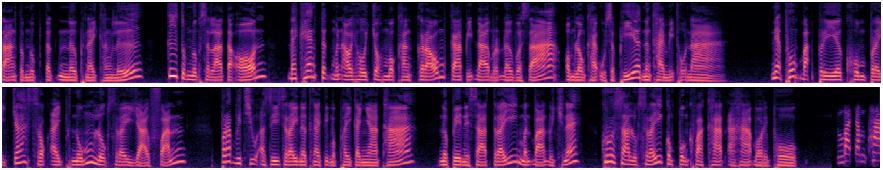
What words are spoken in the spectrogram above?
សាងទំនប់ទឹកនៅផ្នែកខាងលើ គឺទំនប់សាឡាតាអន ដែលខាំងទឹកមិនឲ្យហូរចុះមកខាងក្រោមកាលពីដើមរដូវវស្សា អំឡុងខែឧសភានិងខែមិថុនាអ្នកភូមិបាក់ព្រាឃុំព្រៃចាស់ស្រុកឯកភ្នំលោកស្រីយ៉ាវហ្វាន់ប្រាប់វិទ្យុអាស៊ីសេរីនៅថ្ងៃទី20កញ្ញាថា នៅពេលនេសាទត្រីមិនបានដូច្នេះគ្រួសារលោកស្រីកំពុងខ្វះខាតអាហារបរិភោគ មិនបាច់ចាំថា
